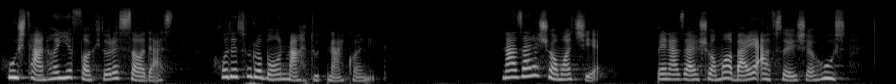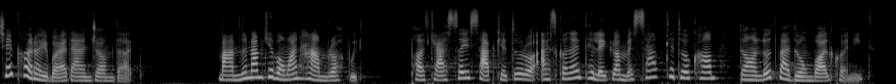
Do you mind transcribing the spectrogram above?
هوش تنها یه فاکتور ساده است. خودتون رو به اون محدود نکنید. نظر شما چیه؟ به نظر شما برای افزایش هوش چه کارهایی باید انجام داد؟ ممنونم که با من همراه بودید. پادکست های سبکتو رو از کانال تلگرام سبکتو کام دانلود و دنبال کنید.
